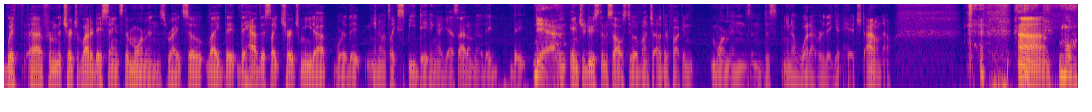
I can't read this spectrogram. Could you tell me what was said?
with uh, from the Church of Latter Day Saints, they're Mormons, right? So like they, they have this like church meetup where they you know it's like speed dating, I guess. I don't know. They they Yeah. in- introduce themselves to a bunch of other fucking Mormons and just you know whatever they get hitched. I don't know. um, Mor-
